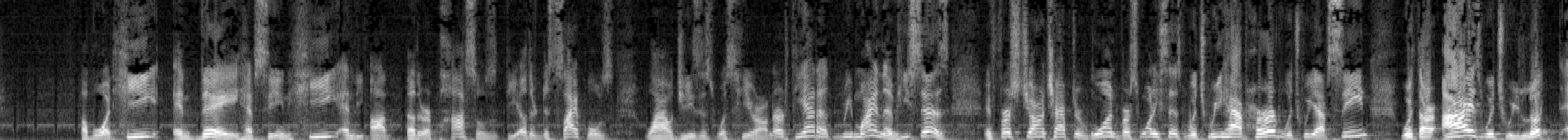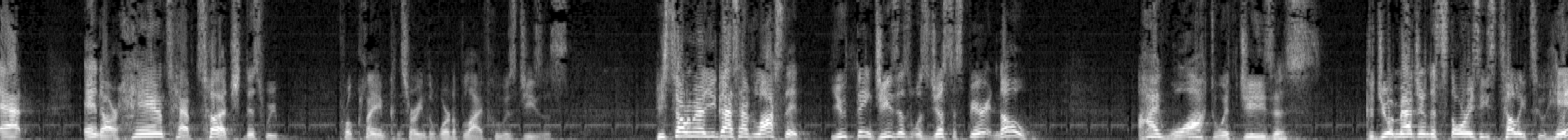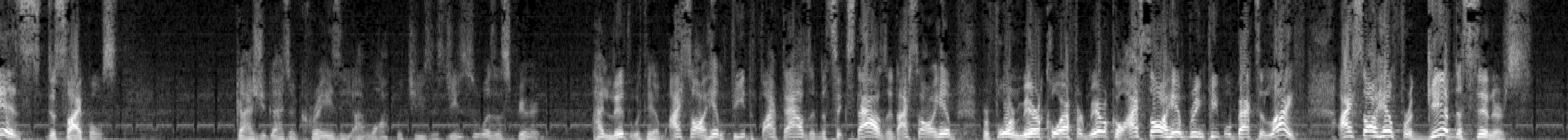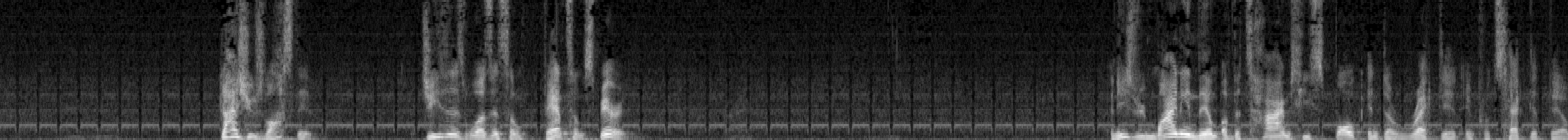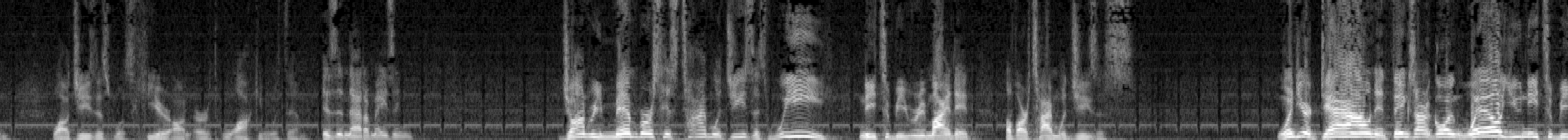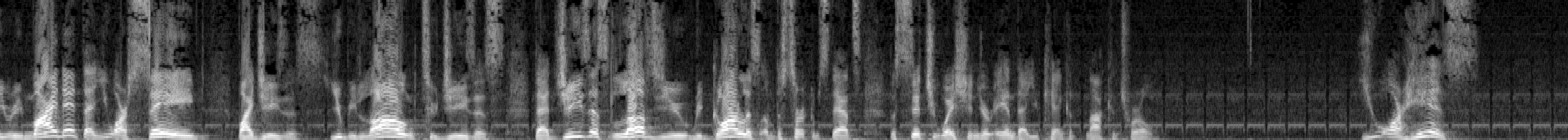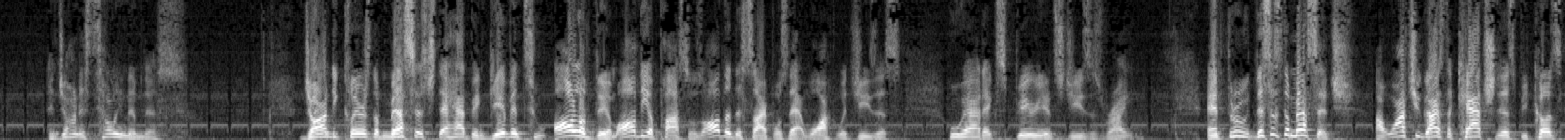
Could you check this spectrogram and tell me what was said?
of what he and they have seen. He and the other apostles, the other disciples, while Jesus was here on earth. He had to remind them. He says in 1 John chapter 1, verse 1, he says, Which we have heard, which we have seen, with our eyes which we looked at, and our hands have touched. This we proclaim concerning the word of life, who is Jesus. He's telling me, you guys have lost it. You think Jesus was just a spirit? No. I walked with Jesus. Could you imagine the stories he's telling to his disciples? Guys, you guys are crazy. I walked with Jesus. Jesus was a spirit. I lived with him. I saw him feed the 5,000, the 6,000. I saw him perform miracle after miracle. I saw him bring people back to life. I saw him forgive the sinners. Guys, you've lost it. Jesus wasn't some phantom spirit. And he's reminding them of the times he spoke and directed and protected them while Jesus was here on earth walking with them. Isn't that amazing? John remembers his time with Jesus. We need to be reminded of our time with Jesus. When you're down and things aren't going well, you need to be reminded that you are saved by Jesus. You belong to Jesus. That Jesus loves you regardless of the circumstance, the situation you're in that you cannot control. You are His. And John is telling them this. John declares the message that had been given to all of them, all the apostles, all the disciples that walked with Jesus, who had experienced Jesus, right? And through, this is the message. I want you guys to catch this because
